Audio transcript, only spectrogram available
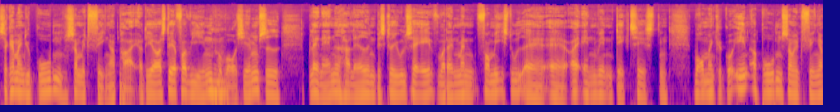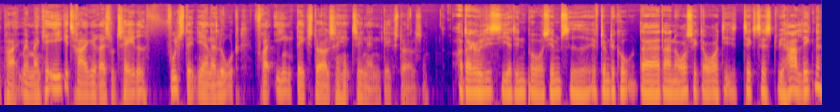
så kan man jo bruge dem som et fingerpeg, og det er også derfor, vi inde mm. på vores hjemmeside blandt andet har lavet en beskrivelse af, hvordan man får mest ud af, af at anvende dæktesten, hvor man kan gå ind og bruge dem som et fingerpeg, men man kan ikke trække resultatet fuldstændig analogt fra en dækstørrelse hen til en anden dækstørrelse. Og der kan vi lige sige, at inde på vores hjemmeside, fdm.dk, der er der en oversigt over de teksttest, vi har liggende.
